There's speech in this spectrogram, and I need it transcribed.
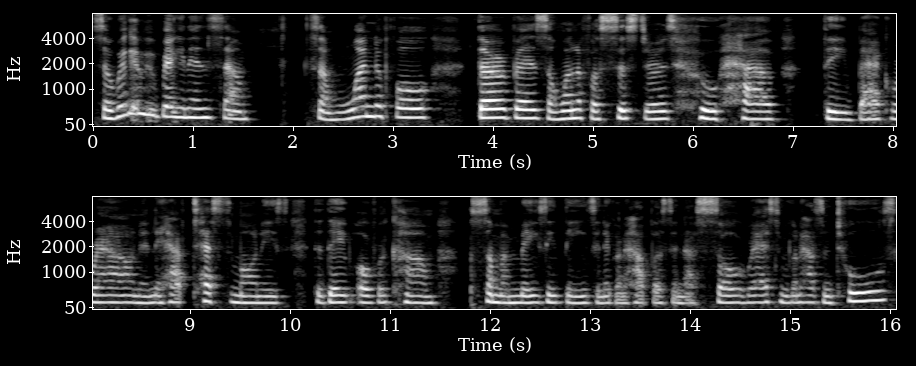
So we're going to be bringing in some some wonderful therapists, some wonderful sisters who have the background and they have testimonies that they've overcome some amazing things and they're going to help us in our soul rest. And we're going to have some tools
